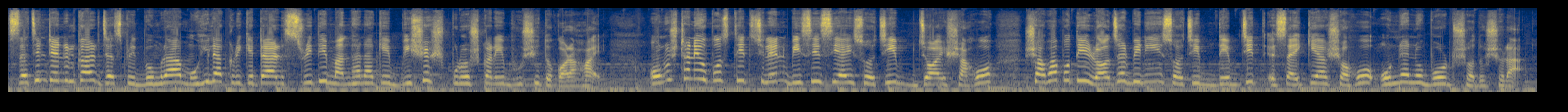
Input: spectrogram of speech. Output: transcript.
সচিন টেন্ডুলকার জসপ্রীত বুমরা মহিলা ক্রিকেটার স্মৃতি মান্ধানাকে বিশেষ পুরস্কারে ভূষিত করা হয়। অনুষ্ঠানে উপস্থিত ছিলেন বিসিসিআই সচিব জয় শাহ সভাপতি রজার বিনি সচিব দেবজিৎ সাইকিয়া সহ অন্যান্য বোর্ড সদস্যরা।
